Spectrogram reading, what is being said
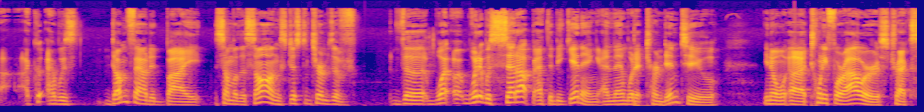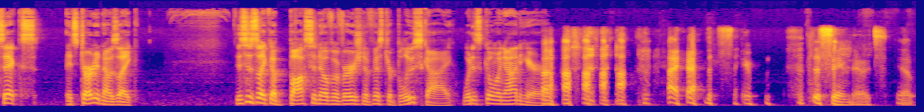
I, I was dumbfounded by some of the songs just in terms of the what what it was set up at the beginning and then what it turned into. You know, uh, 24 hours, track six. It started and I was like, this is like a bossa nova version of Mr. Blue Sky. What is going on here? I had the same the same notes. Yep.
